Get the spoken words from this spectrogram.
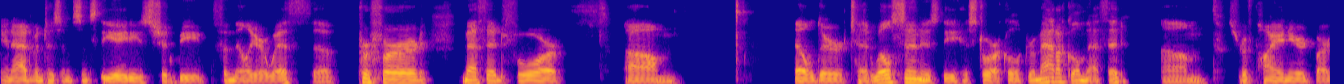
in Adventism since the 80s should be familiar with. The preferred method for um, Elder Ted Wilson is the historical grammatical method, um, sort of pioneered by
